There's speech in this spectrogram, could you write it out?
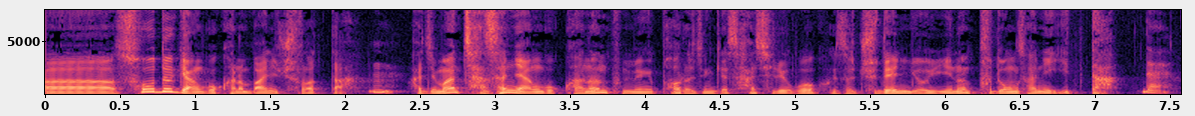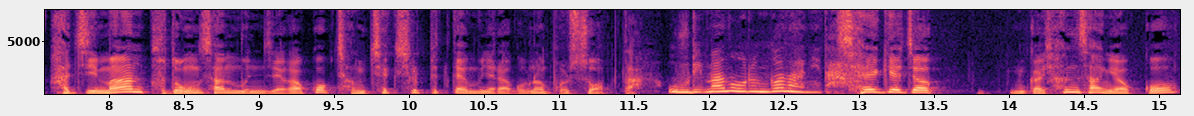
아, 소득 양극화는 많이 줄었다. 음. 하지만 자산 양극화는 분명히 벌어진 게 사실이고 거기서 주된 요인은 부동산이 있다. 네. 하지만 부동산 문제가 꼭 정책 실패 때문이라고는 볼 수 없다. 우리만 옳은 건 아니다. 세계적 그러니까 현상이었고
